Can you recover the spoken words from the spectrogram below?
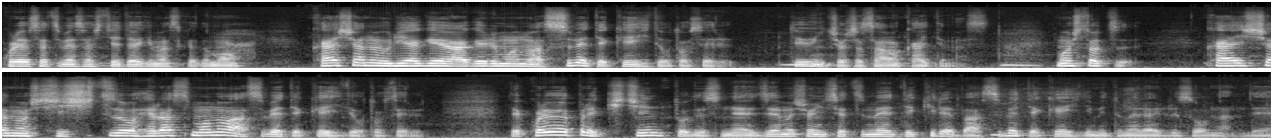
これを説明させていただきますけども会社の売り上げを上げるものは全て経費で落とせるというふうに著者さんは書いてます、もう一つ会社の支出を減らすものは全て経費で落とせる。でこれはやっぱりきちんとですね税務署に説明できれば全て経費で認められるそうなんで、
